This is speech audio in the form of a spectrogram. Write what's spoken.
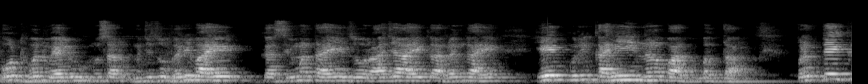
वोट वन व्हॅल्यू नुसार म्हणजे जो गरीब आहे का श्रीमंत आहे जो राजा आहे का रंग आहे हे कुणी काहीही न पा- बघता प्रत्येक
